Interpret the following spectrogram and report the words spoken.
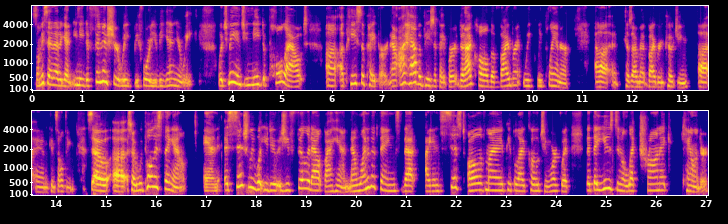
So let me say that again. You need to finish your week before you begin your week which means you need to pull out uh, a piece of paper. Now i have a piece of paper that i call the vibrant weekly planner because uh, i'm at vibrant coaching uh, and consulting. So uh, so we pull this thing out and essentially, what you do is you fill it out by hand. Now, one of the things that I insist all of my people I coach and work with that they use an electronic calendar.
